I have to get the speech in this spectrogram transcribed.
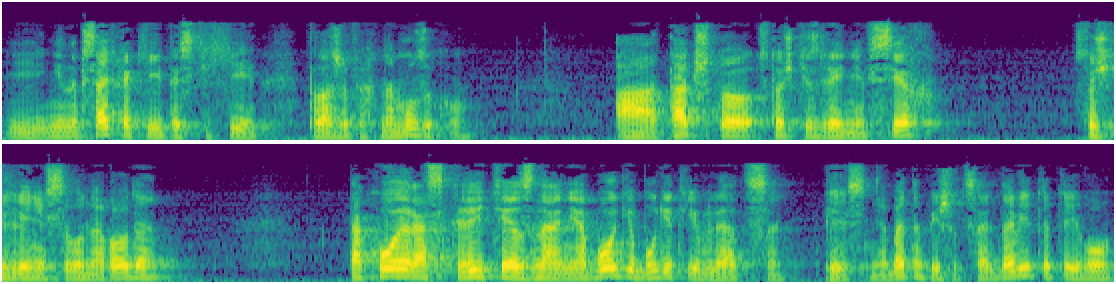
и не написать какие-то стихи, положив их на музыку, а так, что с точки зрения всех, с точки зрения всего народа, такое раскрытие знания о Боге будет являться песней. Об этом пишет царь Давид, это его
